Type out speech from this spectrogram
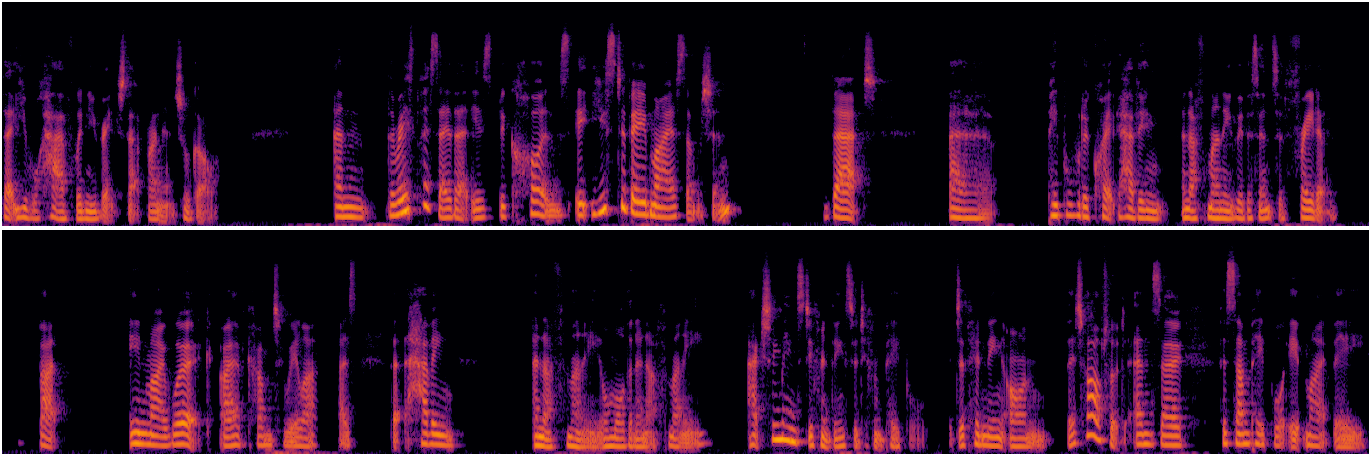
that you will have when you reach that financial goal. And the reason I say that is because it used to be my assumption that uh, people would equate having enough money with a sense of freedom. But in my work, I have come to realize that having enough money or more than enough money actually means different things to different people depending on their childhood. And so for some people, it might be,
